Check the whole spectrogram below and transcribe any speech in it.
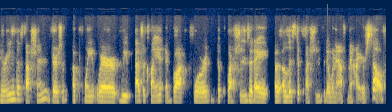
during the session, there's a, a, point where we, as a client, I brought forward the questions that I, a, a list of questions that I want to ask my higher self.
